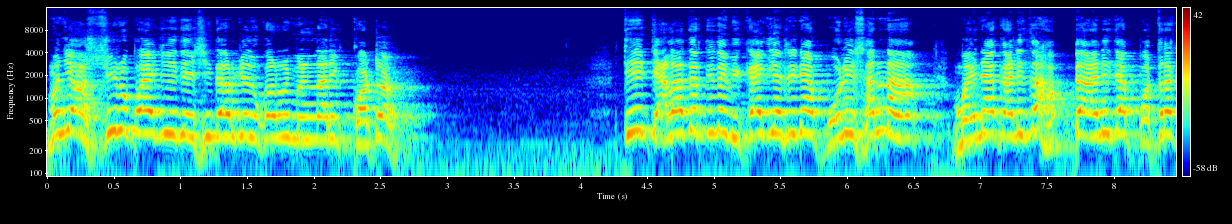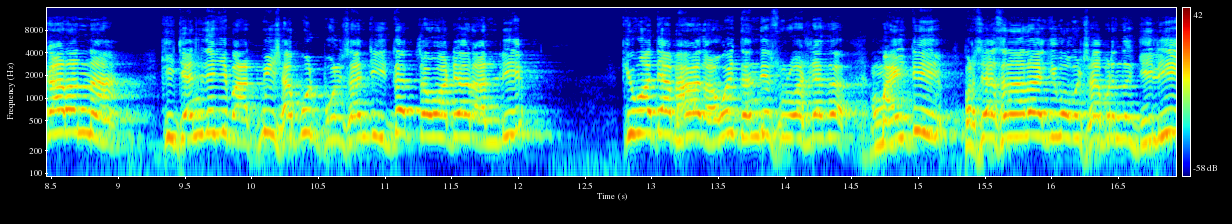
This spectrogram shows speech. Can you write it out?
म्हणजे अस्सी रुपयाची देशी दारूच्या दुकानावर मिळणारी कॉटन ती त्याला जर तिथे विकायची असली त्या पोलिसांना महिन्याकाठीचा हप्ता आणि त्या पत्रकारांना की ज्यांनी त्याची बातमी छापून पोलिसांची इज्जत चव्हाट्यावर आणली किंवा त्या भागात अवैध धंदे सुरू असल्याचं माहिती प्रशासनाला किंवा वैशापर्यंत गेली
